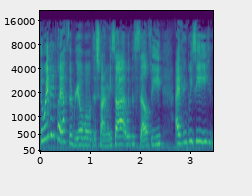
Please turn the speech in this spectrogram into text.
the way they play off the real world is fun. We saw it with the selfie. I think we see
